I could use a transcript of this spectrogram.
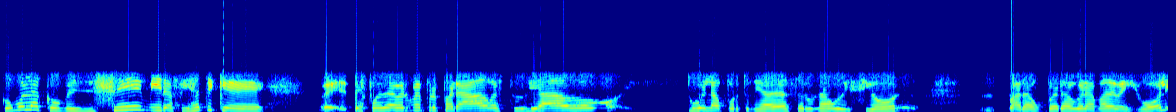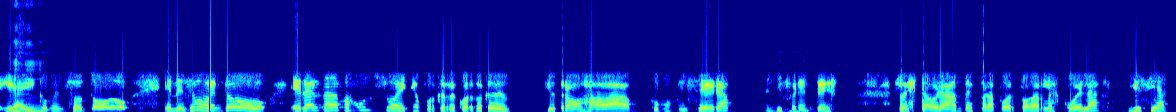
¿Cómo la comencé? Mira, fíjate que eh, después de haberme preparado, estudiado, tuve la oportunidad de hacer una audición para un programa de béisbol y ahí comenzó todo. En ese momento era nada más un sueño, porque recuerdo que yo trabajaba como mesera en diferentes restaurantes para poder pagar la escuela y decía,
